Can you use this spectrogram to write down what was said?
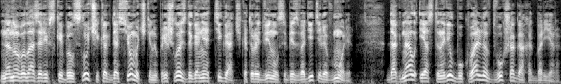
На Новолазаревской был случай, когда Семочкину пришлось догонять тягач, который двинулся без водителя в море. Догнал и остановил буквально в двух шагах от барьера.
